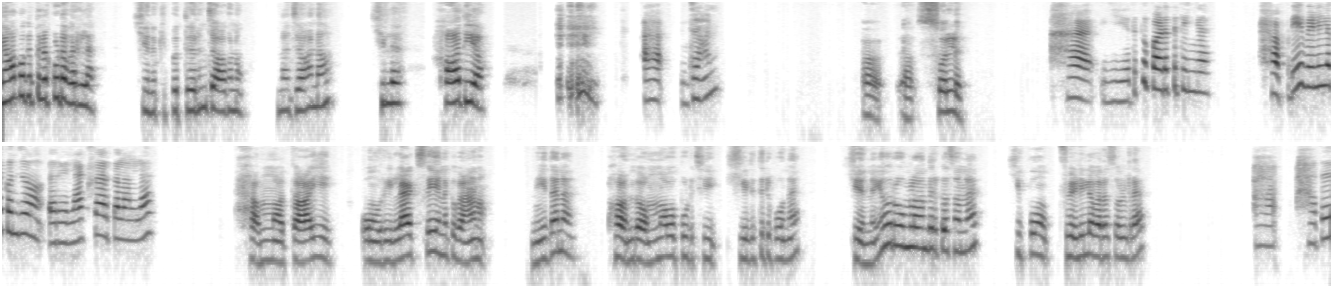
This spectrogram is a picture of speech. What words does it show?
ஞாபகத்துல கூட வரல. எனக்கு இப்ப தெரிஞ்சாகணும். நான் ஜானா? இல்ல ஹாதியா ஜான்? சொல்லு. எதுக்கு படுத்துட்டீங்க? அப்படியே வெளியில கொஞ்சம் ரிலாக்ஸா இருக்கலாம்ல. அம்மா தாயே உன் ரிலாக்ஸே எனக்கு வேணாம். நீ தானே அந்த அம்மாவை பிடிச்சி இழுத்துட்டு போன? என்னையும் ரூம்ல வந்திருக்க சொன்ன? இப்போ வெளியில வர சொல்ற? அது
